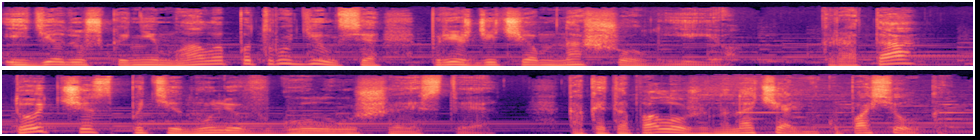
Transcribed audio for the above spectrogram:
и дедушка немало потрудился, прежде чем нашел ее. Крота тотчас потянули в голову шествия, как это положено начальнику поселка –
